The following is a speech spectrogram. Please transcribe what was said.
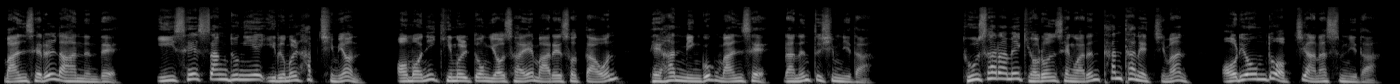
만세를 낳았는데 이 새 쌍둥이의 이름을 합치면 어머니 김을동 여사의 말에서 따온 대한민국 만세라는 뜻입니다. 두 사람의 결혼 생활은 탄탄했지만 어려움도 없지 않았습니다.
